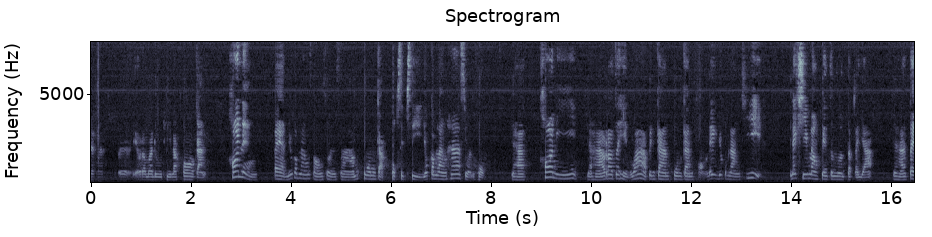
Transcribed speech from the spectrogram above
นะคะเเดี๋ยวเรามาดูทีละข้อกัน ข้อหนึ่งแปดยกกำลังสองส่วนสามคูณกับหกสิบสี่ยกกำลังห้าส่วนหกนะคะข้อนี้นะคะเราจะเห็นว่าเป็นการคูณกันของเลขยกกำลังที่เลขชี้กำลังเป็นจำนวนตรรกะนะคะแต่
